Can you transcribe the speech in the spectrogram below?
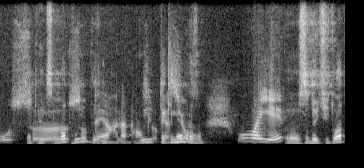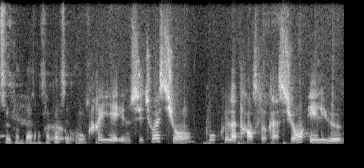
où se- соответственно, вот вы, s'opère la вы, вы таким translocation, образом vous voyez, э, sоздаете ситуацию, когда euh, транслокация vous происходит. créez une situation pour que la translocation ait lieu.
